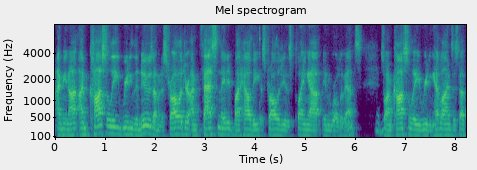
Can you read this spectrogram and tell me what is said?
I mean, I, am constantly reading the news. I'm an astrologer. I'm fascinated by how the astrology is playing out in world events. Mm-hmm. So I'm constantly reading headlines and stuff.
